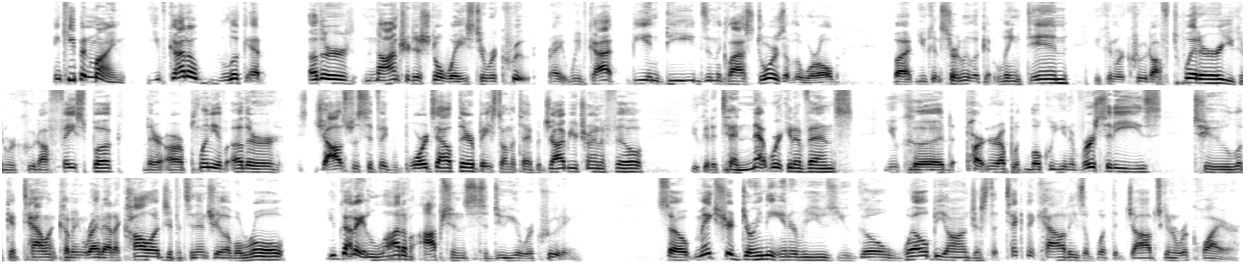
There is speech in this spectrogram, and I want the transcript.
And keep in mind, you've got to look at other non traditional ways to recruit, right? We've got the Indeeds and the Glassdoors of the world, but you can certainly look at LinkedIn. You can recruit off Twitter. You can recruit off Facebook. There are plenty of other job specific boards out there based on the type of job you're trying to fill. You could attend networking events. You could partner up with local universities to look at talent coming right out of college if it's an entry level role. You've got a lot of options to do your recruiting. So make sure during the interviews you go well beyond just the technicalities of what the job's going to require.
